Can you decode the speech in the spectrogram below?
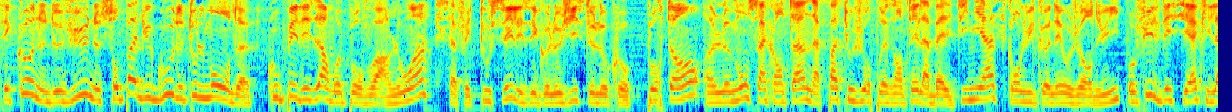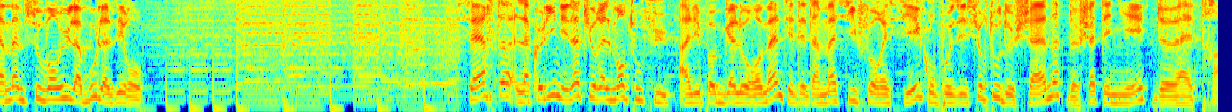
Ces cônes de vue ne sont pas du goût de tout le monde. Couper des arbres pour voir loin, ça fait tousser les écologistes locaux. Pourtant, le Mont Saint-Quentin n'a pas toujours présenté la belle tignasse qu'on lui connaît aujourd'hui. Au fil des siècles, il a même souvent eu la boule à zéro. Certes, la colline est naturellement touffue. À l'époque gallo-romaine, c'était un massif forestier composé surtout de chênes, de châtaigniers, de hêtres.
